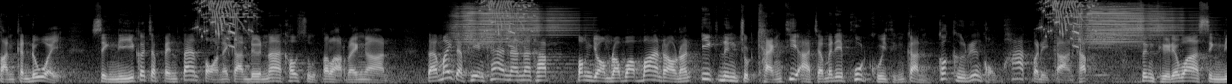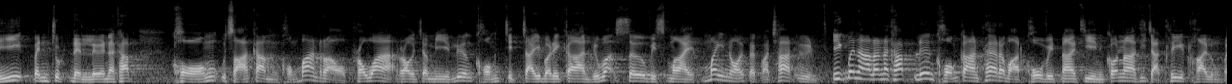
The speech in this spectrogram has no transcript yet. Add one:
สรรค์กันด้วย สิ่งนี้ก็จะเป็นแต้มต่อในการเดินหน้าเข้าสู่ตลาดแรงงาน แต่ไม่แต่เพียงแค่นั้นนะครับต้องยอมรับว่าบ้านเรานั้นอีกหนึ่งจุดแข็งที่อาจจะไม่ได้พูดคุยถึงกัน ก็คือเรื่องของภาคบริการครับ ซึ่งถือได้ว่าสิ่งนี้เป็นจุดเด่นเลยนะครับของอุตสาหกรรมของบ้านเรา เพราะว่าเราจะมีเรื่องของจิตใจบริการ หรือว่า Service Mind ไม่น้อยไปกว่าชาติอื่น อีกไม่นานแล้วนะครับ เรื่องของการแพร่ระบาดโควิด -19 ก็น่าที่จะคลี่คลายลงไป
